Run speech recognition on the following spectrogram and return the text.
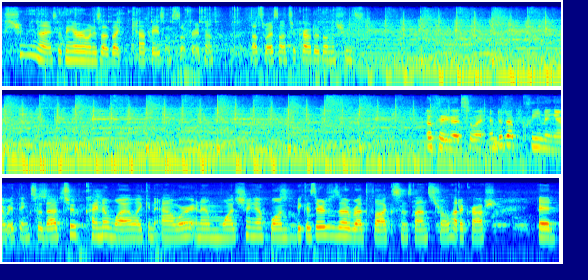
extremely nice. I think everyone is at like cafes and stuff right now. That's why it's not too crowded on the streets. Okay guys, so I ended up cleaning everything, so that took kind of while, like an hour, and I'm watching F1 because there's a red flag since Lance Stroll had a crash. It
